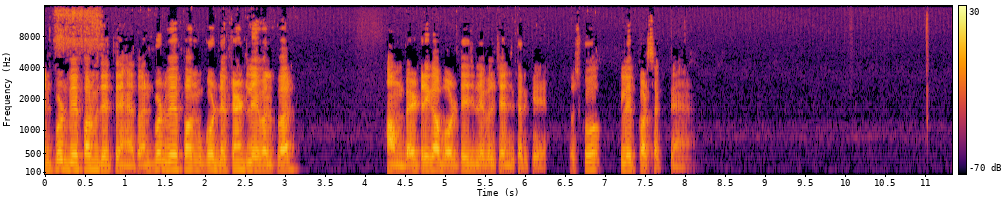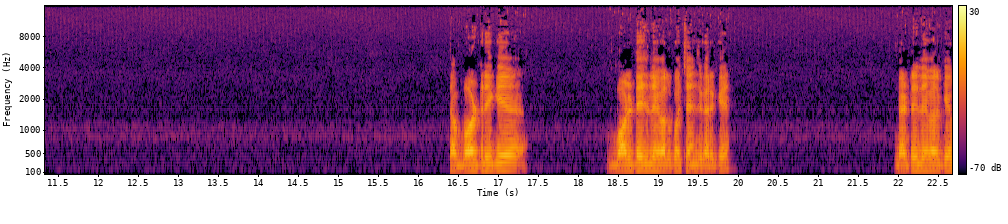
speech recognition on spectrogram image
इनपुट वेवफॉर्म देते हैं तो इनपुट वेवफॉर्म को डिफरेंट लेवल पर हम बैटरी का वोल्टेज लेवल चेंज करके उसको क्लिप कर सकते हैं। तो बैटरी के वोल्टेज लेवल को चेंज करके बैटरी लेवल के,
